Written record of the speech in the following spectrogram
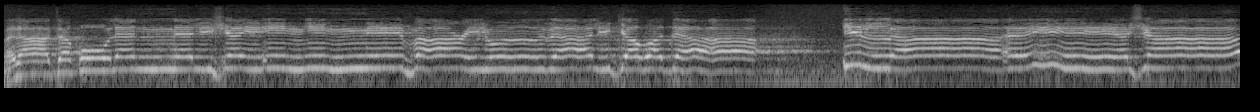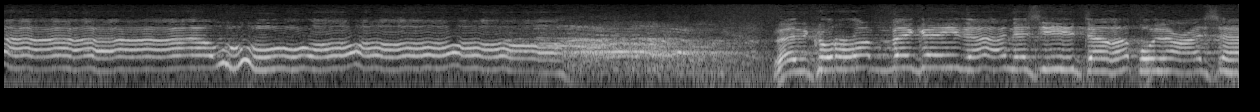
وَلَا تَقُولَنَّ لِشَيْءٍ إِنِّي فَاعِلٌ ذَٰلِكَ غَدًا إِلَّا أَنْ يَشَاءَ اللَّهُ. واذكر ربك إذا نسيت وقل عسى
